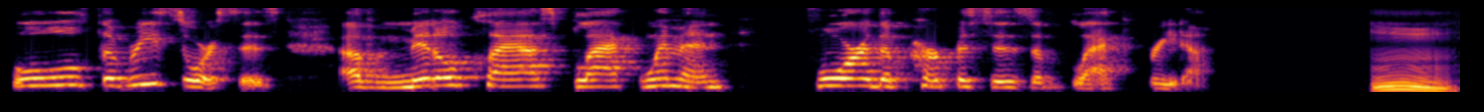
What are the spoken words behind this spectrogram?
pool the resources of middle class Black women for the purposes of Black freedom. Mm.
